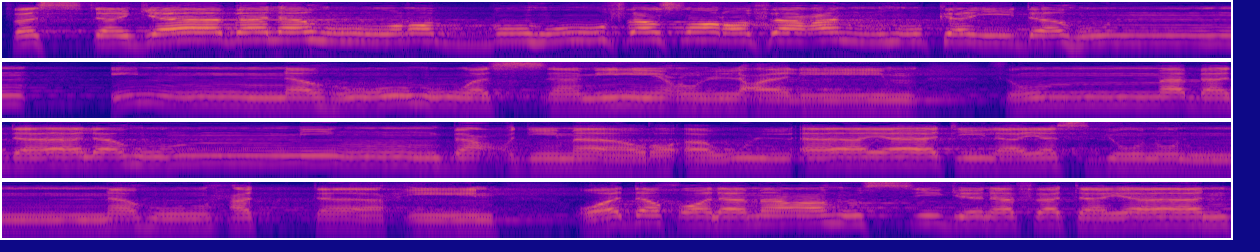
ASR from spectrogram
فاستجاب له ربه فصرف عنه كيدهن. إنه هو السميع العليم. ثم بدا لهم من بعد ما رأوا الآيات ليسجننه حتى حين. ودخل معه السجن فتيان.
